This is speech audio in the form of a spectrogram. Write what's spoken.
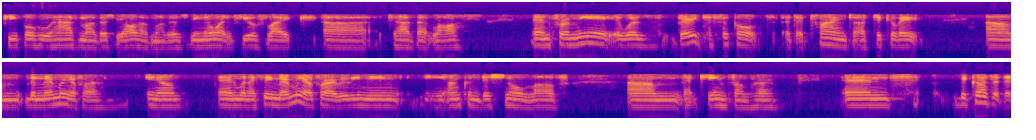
people who have mothers, we all have mothers. We know what it feels like uh, to have that loss. And for me, it was very difficult at the time to articulate um, the memory of her, you know. And when I say memory of her, I really mean the unconditional love um, that came from her. And because at the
